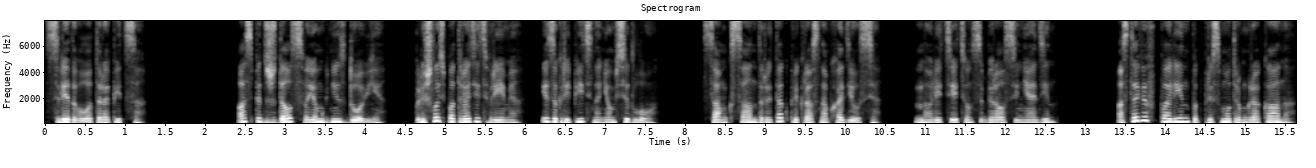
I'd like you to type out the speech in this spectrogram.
Следовало торопиться. Аспид ждал в своем гнездовье. Пришлось потратить время и закрепить на нем седло. Сам Ксандр и так прекрасно обходился, но лететь он собирался не один. Оставив Полин под присмотром Гракана,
